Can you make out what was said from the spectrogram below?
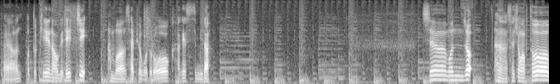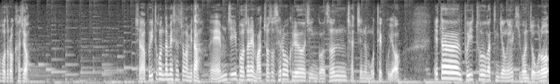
과연 어떻게 나오게 될지 한번 살펴보도록 하겠습니다. 자, 먼저 아, 설정화부터 보도록 하죠. 자, V2 건담의 설정합니다. 네, MG 버전에 맞춰서 새로 그려진 것은 찾지는 못했고요. 일단 V2 같은 경우에는 기본적으로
